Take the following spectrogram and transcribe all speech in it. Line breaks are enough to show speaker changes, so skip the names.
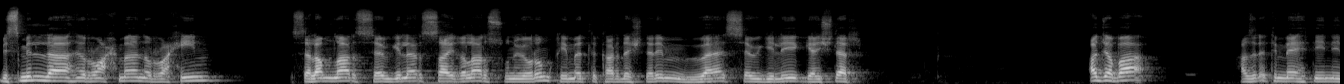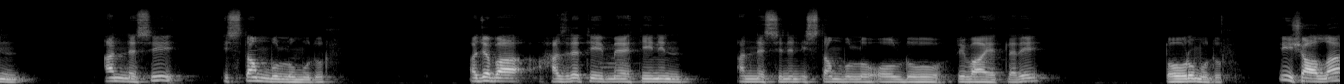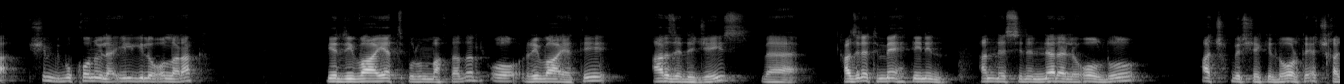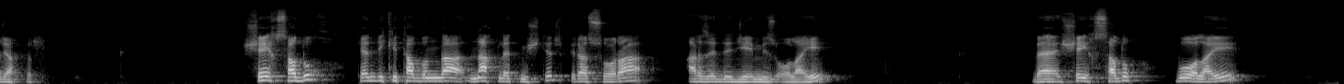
Bismillahirrahmanirrahim. Selamlar, sevgiler, saygılar sunuyorum kıymetli kardeşlerim ve sevgili gençler. Acaba Hazreti Mehdi'nin annesi İstanbullu mudur? Acaba Hazreti Mehdi'nin annesinin İstanbullu olduğu rivayetleri doğru mudur? İnşallah şimdi bu konuyla ilgili olarak bir rivayet bulunmaktadır. O rivayeti arz edeceğiz ve Hazreti Mehdi'nin annesinin nereli olduğu açık bir şekilde ortaya çıkacaktır. Şeyh Saduk kendi kitabında nakletmiştir. Biraz sonra arz edeceğimiz olayı. Ve Şeyh Saduk bu olayı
